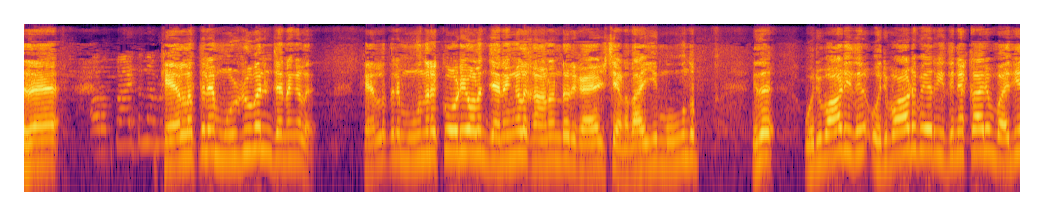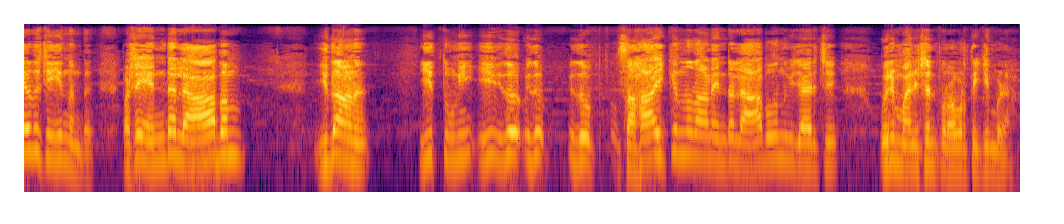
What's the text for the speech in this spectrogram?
ഇത് ഉറപ്പായിട്ടും കേരളത്തിലെ മുഴുവൻ ജനങ്ങൾ കേരളത്തിലെ മൂന്നര കോടിയോളം ജനങ്ങൾ കാണേണ്ട ഒരു കാഴ്ചയാണ്. അതായത് ഈ മൂന്ന് ഇത് ഒരുപാട് ഇത് ഒരുപാട് പേർ ഇതിനേക്കാളും വലിയത് ചെയ്യുന്നുണ്ട്. പക്ഷെ എന്റെ ലാഭം ഇതാണ്. ഈ തുണി ഈ ഇത് ഇത് ഇത് സഹായിക്കുന്നതാണ് എന്റെ ലാഭം എന്ന് വിചാരിച്ച് ഒരു മനുഷ്യൻ പ്രവർത്തിക്കുമ്പോഴാണ്.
